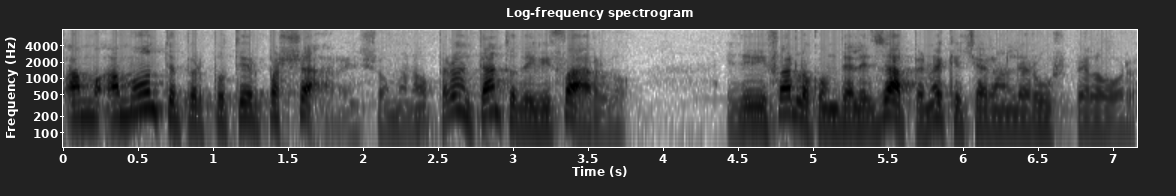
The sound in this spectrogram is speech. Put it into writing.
a, monte per poter passare, insomma, no? però intanto devi farlo, e devi farlo con delle zappe, non è che c'erano le ruspe allora.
